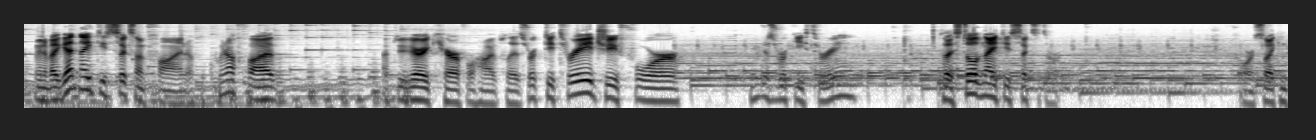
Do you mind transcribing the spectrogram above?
I mean, if I get knight d6, I'm fine. Okay, queen f5. I have to be very careful how I play this. Rook d3, g4. Maybe just rook e3. Because I still have knight d6 at the four, so I can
